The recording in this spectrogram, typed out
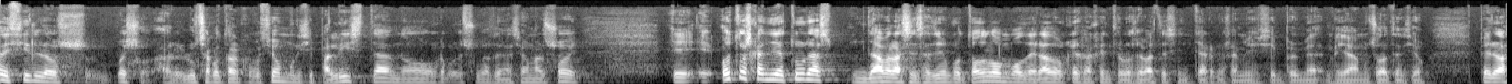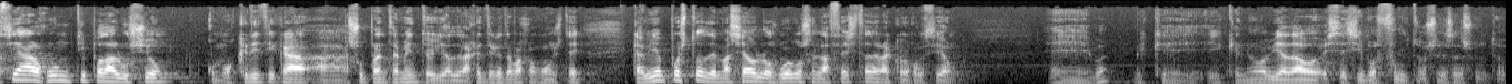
de decir los, pues, la lucha contra la corrupción, municipalista, no subordinación al PSOE. Eh, eh, otras candidaturas daba la sensación, con todo lo moderado que es la gente en los debates internos, a mí siempre me, me llama mucho la atención, pero hacían algún tipo de alusión, como crítica a su planteamiento y a de la gente que trabaja con usted, que habían puesto demasiado los huevos en la cesta de la corrupción eh, bueno, y, que, y que no había dado excesivos frutos ese asunto.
